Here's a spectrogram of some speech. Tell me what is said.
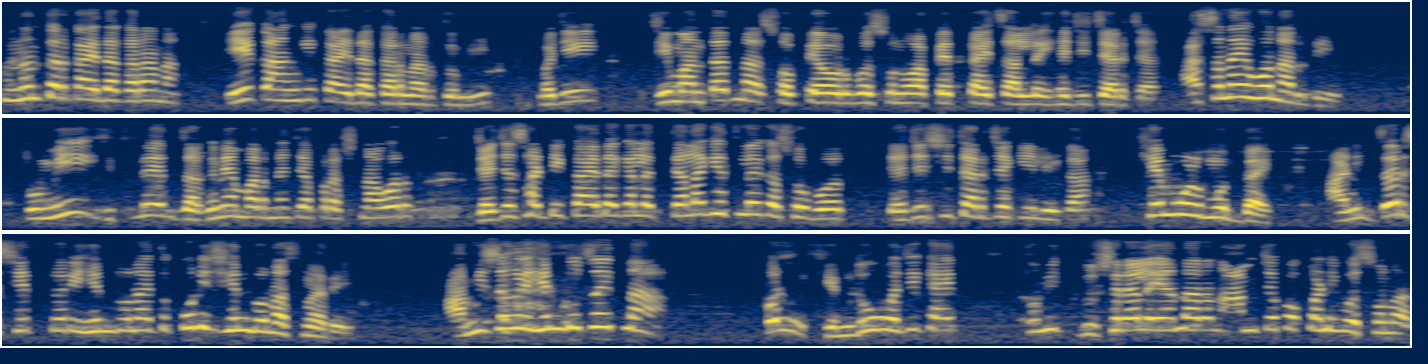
नंतर कायदा करा ना. एक अंगी कायदा करणार तुम्ही. म्हणजे जे म्हणतात ना सोप्यावर बसून वाप्यात काय चाललंय ह्याची चर्चा. असं नाही होणार ती. तुम्ही इथले जगण्या मरण्याच्या प्रश्नावर ज्याच्यासाठी कायदा केला त्याला घेतलंय का सोबत? त्याच्याशी चर्चा केली का? हे मूळ मुद्दा आहे. आणि जर शेतकरी हिंदू नाही तर कोणीच हिंदू नसणार आहे. आम्ही सगळे हिंदूच आहेत ना. पण हिंदू म्हणजे काय? तुम्ही दुसऱ्याला येणार आणि आमच्या पक्षाने बसवणार.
